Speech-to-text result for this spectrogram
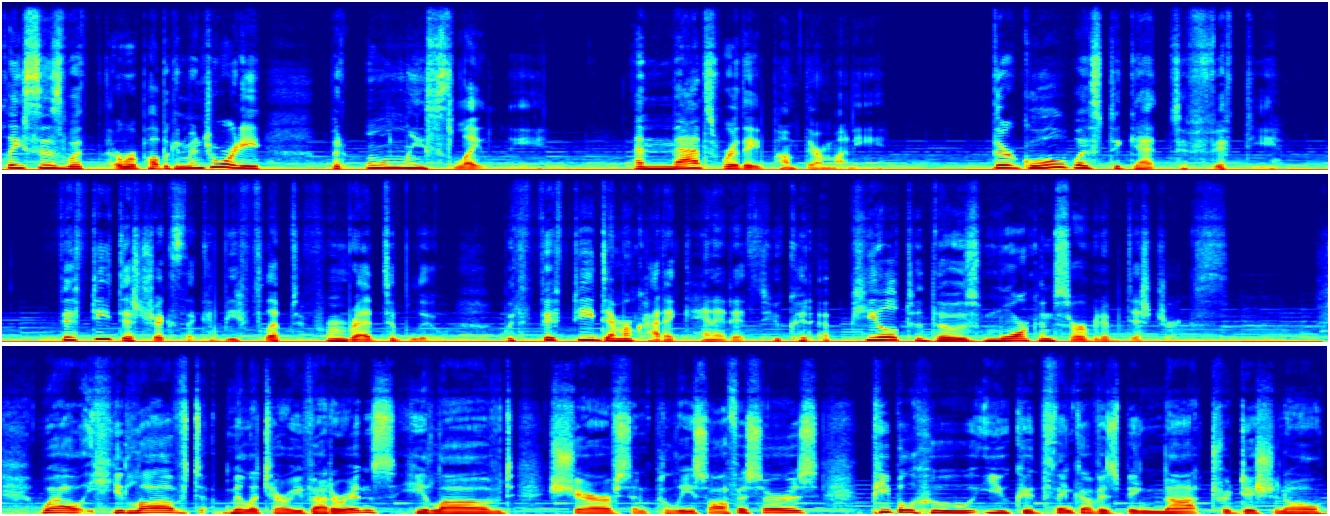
places with a Republican majority, but only slightly. And that's where they'd pump their money. Their goal was to get to 50. 50 districts that could be flipped from red to blue, with 50 Democratic candidates who could appeal to those more conservative districts. Well, he loved military veterans. He loved sheriffs and police officers, people who you could think of as being not traditional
